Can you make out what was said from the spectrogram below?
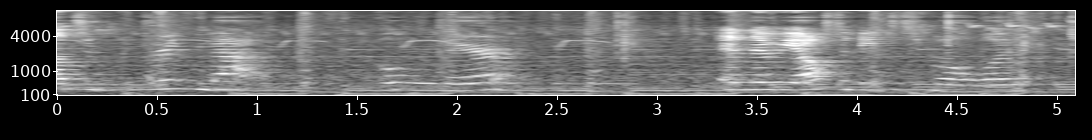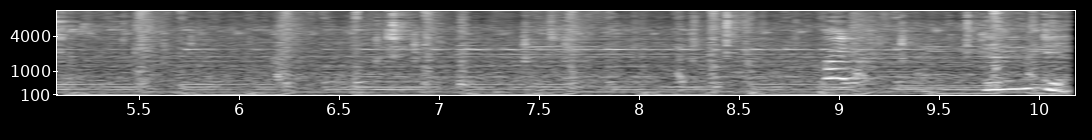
Now let's bring that over there. And then we also need the small one. What? Dude.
